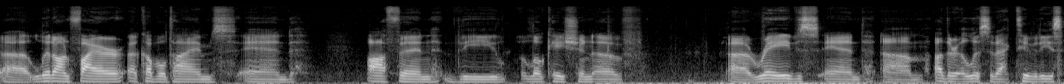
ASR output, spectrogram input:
uh, lit on fire a couple times, and often the location of uh, raves and um, other illicit activities.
